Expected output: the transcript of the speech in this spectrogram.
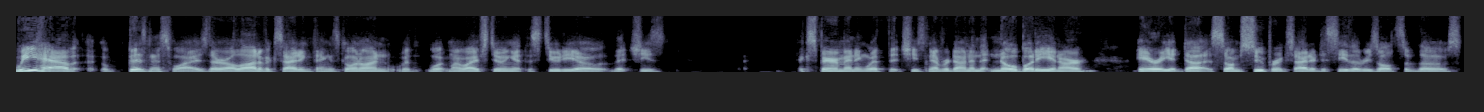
we have business wise there are a lot of exciting things going on with what my wife's doing at the studio that she's experimenting with that she's never done and that nobody in our area does. So i'm super excited to see the results of those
